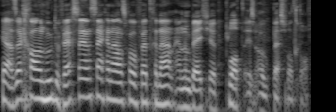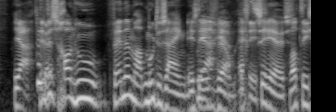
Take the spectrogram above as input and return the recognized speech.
ja, het is echt gewoon hoe de vechtscènes zijn gedaan, is gewoon vet gedaan. En een beetje het plot is ook best wel tof. Ja, dit is gewoon hoe Venom had moeten zijn, is deze Ja, film. ja, Echt precies. serieus. Want, die,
